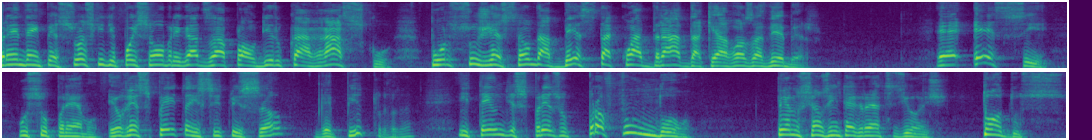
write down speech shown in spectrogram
prendem pessoas que depois são obrigadas a aplaudir o carrasco por sugestão da besta quadrada que é a Rosa Weber. É esse o Supremo. Eu respeito a instituição, repito, né? e tenho um desprezo profundo pelos seus integrantes de hoje. Todos.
